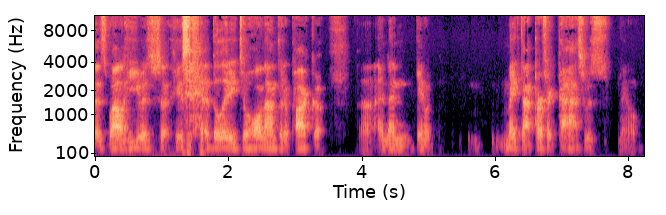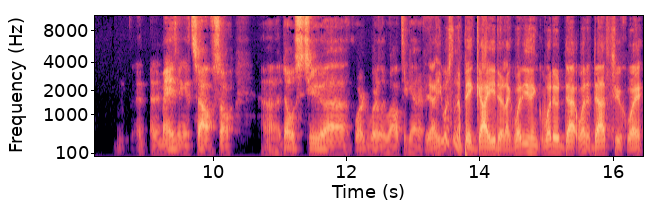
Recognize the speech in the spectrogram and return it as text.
as well. He was uh, his ability to hold on to the puck uh, and then you know make that perfect pass was you know an, an amazing itself. So. Uh, those two uh, worked really well together. Yeah, he wasn't a big guy either. Like, what do you think? What did that? What did that take away?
